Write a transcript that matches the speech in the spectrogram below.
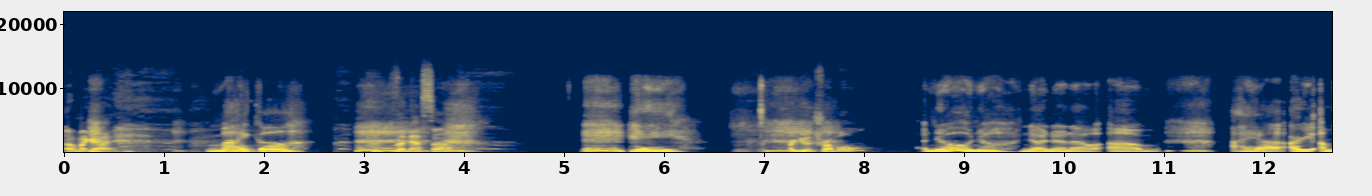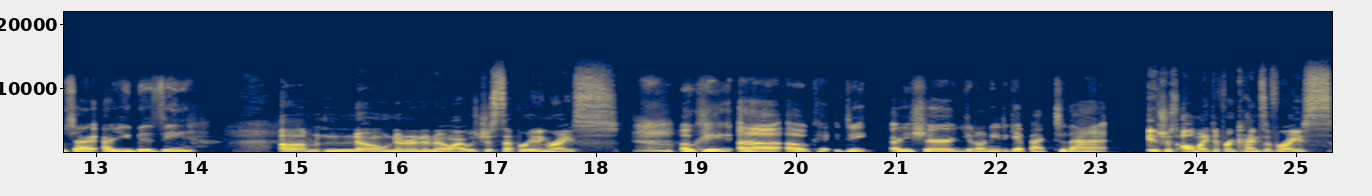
Oh my God. Michael. Vanessa, Hey. are you in trouble? No, no, no, no, no. Um, I uh are you I'm sorry, are you busy? Um, no, no, no, no, no. I was just separating rice. Okay, uh okay. Do are you sure you don't need to get back to that? It's just all my different kinds of rice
